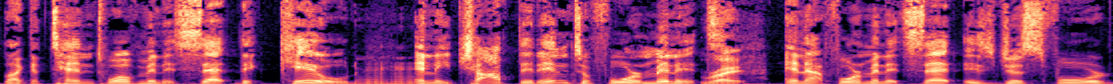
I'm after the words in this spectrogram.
like a 10, 12 minute set that killed, and they chopped it into four minutes. Right. And that four minute set is just for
